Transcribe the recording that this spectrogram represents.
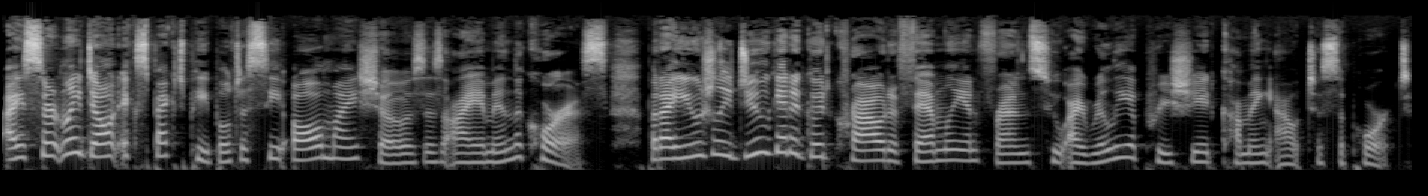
I certainly don't expect people to see all my shows as I am in the chorus, but I usually do get a good crowd of family and friends who I really appreciate coming out to support.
